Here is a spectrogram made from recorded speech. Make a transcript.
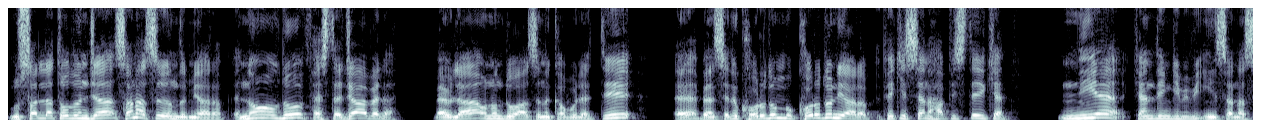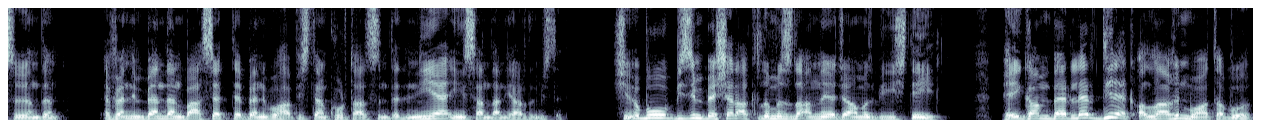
musallat olunca sana sığındım ya Rab. E ne oldu? Festecabele. Mevla onun duasını kabul etti. E ben seni korudum mu? Korudun ya Rab. E peki sen hapisteyken Niye kendin gibi bir insana sığındın? Efendim benden bahset de beni bu hapisten kurtarsın dedi. Niye insandan yardım istedin? Şimdi bu bizim beşer aklımızla anlayacağımız bir iş değil. Peygamberler direkt Allah'ın muhatabı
